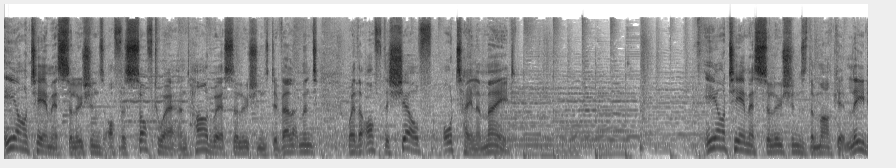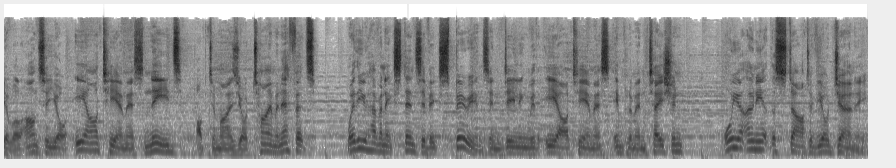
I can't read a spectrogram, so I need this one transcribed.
ERTMS Solutions offers software and hardware solutions development, whether off the shelf or tailor made. ERTMS Solutions, the market leader, will answer your ERTMS needs, optimize your time and efforts, whether you have an extensive experience in dealing with ERTMS implementation or you're only at the start of your journey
